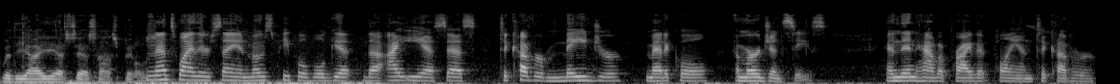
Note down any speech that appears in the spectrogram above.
with the IESS hospitals. And that's why they're saying most people will get the IESS to cover major medical emergencies and then have a private plan to cover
